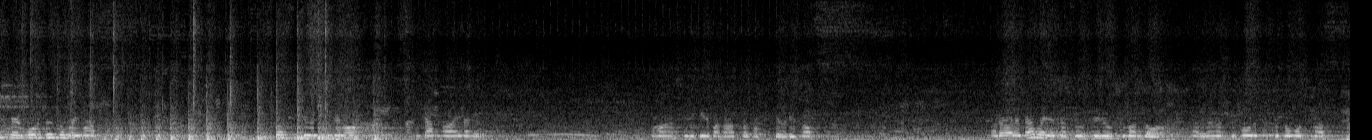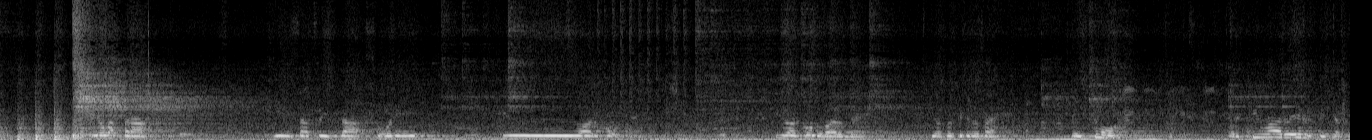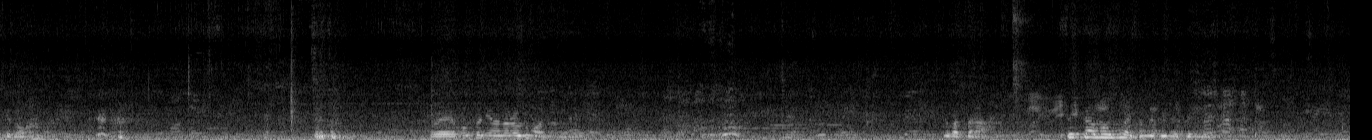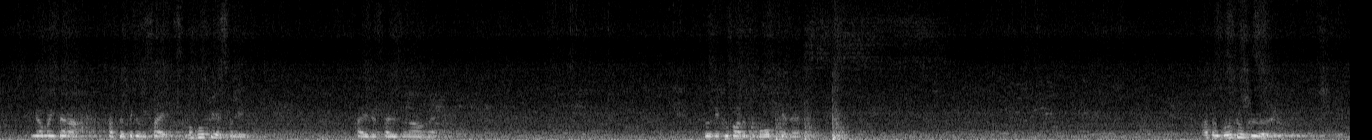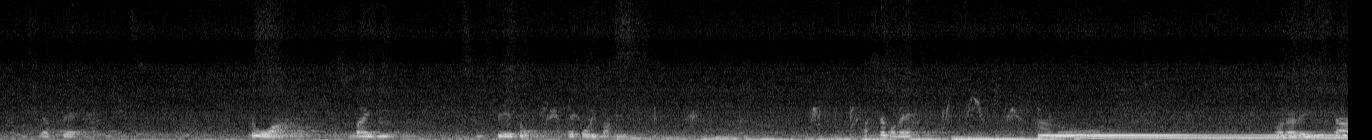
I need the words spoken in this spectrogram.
ましてボールスーと思います。少し休憩の時間の間にお話しできればなと思っております。我々名古屋で活動しているロックバンド改めましてボールスと申します。よかったらインスタツイッターそこに QR コード QR コードがあるんで読んどってください。いつも俺 QRL って言っちゃうんですけど。ちょっと俺本当にアナログマンなんで。よかったらステッカーも1枚300円で売ってるんで気が向いたら買ってってください。スマホケースに入るサイズなので。人に配るのも OK です。あと5曲やって今日はしまいにしてと思います。明日もねあの我々インター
